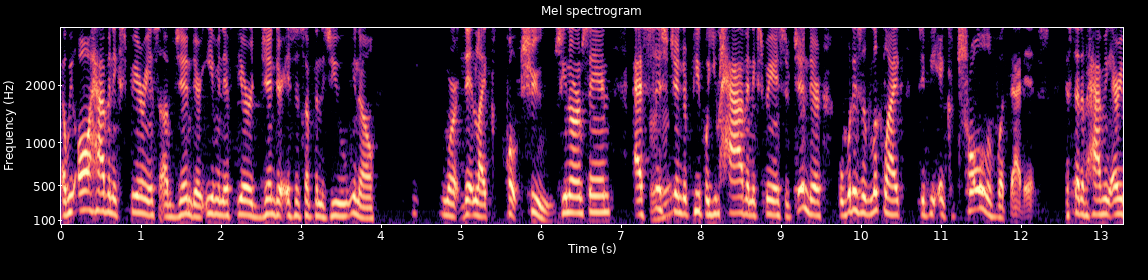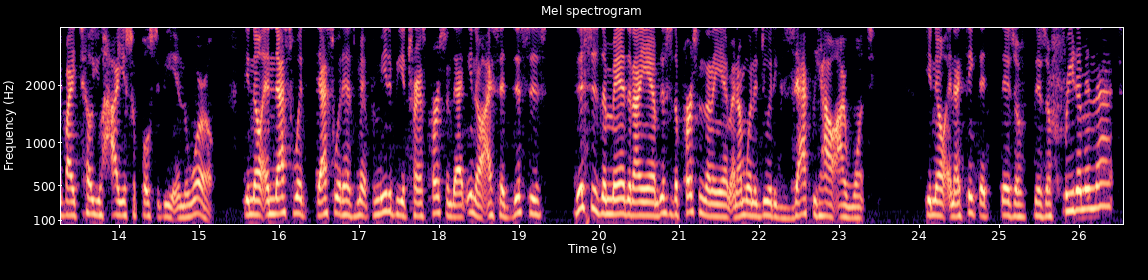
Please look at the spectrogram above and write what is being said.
And we all have an experience of gender, even if your gender isn't something that you, you know, were didn't like quote choose. You know what I'm saying? As mm-hmm. cisgender people, you have an experience of gender, but what does it look like to be in control of what that is instead of having everybody tell you how you're supposed to be in the world? you know, and that's what that's what has meant for me to be a trans person. That you know, I said this is this is the man that I am, this is the person that I am, and I'm going to do it exactly how I want to, you know. And I think that there's a there's a freedom in that,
